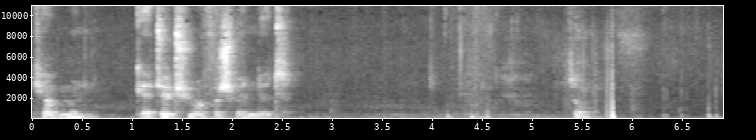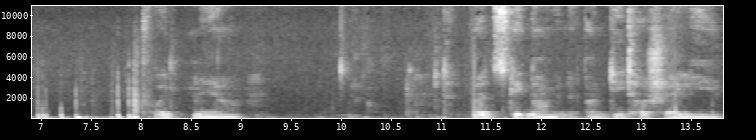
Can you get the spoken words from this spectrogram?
Ich habe mein Gadget schon mal verschwendet. So. Folgt mir. Als Gegner haben wir eine Bandita Shelly.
